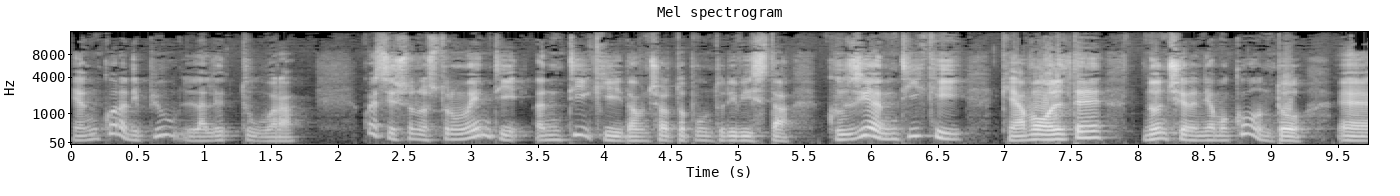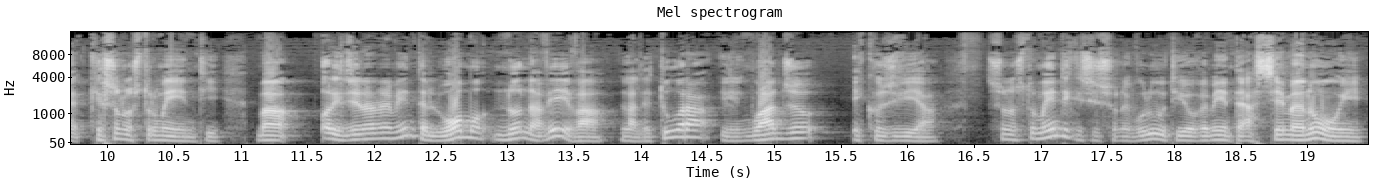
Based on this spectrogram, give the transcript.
e ancora di più la lettura. Questi sono strumenti antichi da un certo punto di vista, così antichi che a volte non ci rendiamo conto eh, che sono strumenti, ma originariamente l'uomo non aveva la lettura, il linguaggio e così via. Sono strumenti che si sono evoluti ovviamente assieme a noi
